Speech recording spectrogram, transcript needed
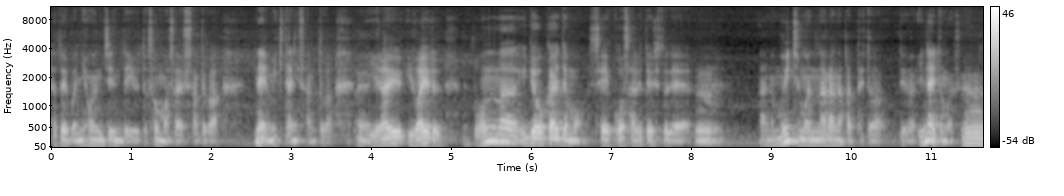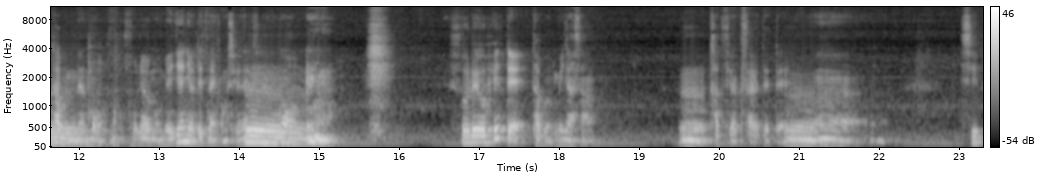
例えば日本人でいうと孫正義さんとかね三木谷さんとか、ええ。いわゆいわゆるどんな業界でも成功されてる人で、うん。あの無一文にならなかった人はっていうのはいないと思うんですうん。ね多分ねもうそれはもうメディアには出てないかもしれないですけどもうん。それを経て多分皆さん。活躍されてて、うん。うん失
